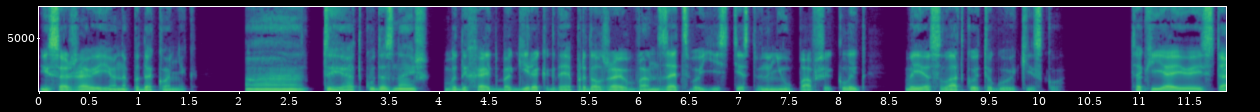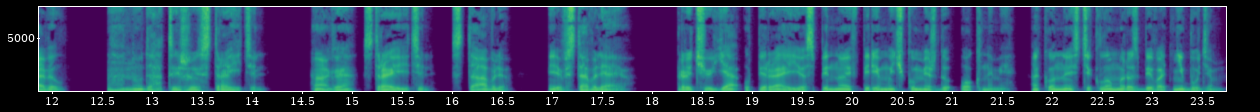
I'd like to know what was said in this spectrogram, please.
и сажаю ее на подоконник. «А ты откуда знаешь?» — выдыхает Багира, когда я продолжаю вонзать свой естественно не упавший клык в ее сладкую тугую киску. «Так я ее и ставил». «Ну да, ты же строитель». «Ага, строитель. Ставлю и вставляю». Рычу я, упирая ее спиной в перемычку между окнами. Оконное стекло мы разбивать не будем.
